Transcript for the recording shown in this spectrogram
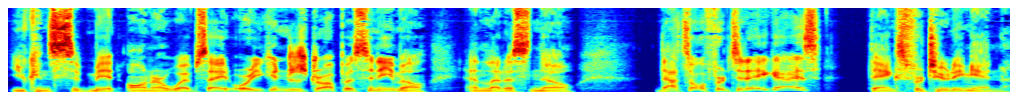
You can submit on our website or you can just drop us an email and let us know. That's all for today, guys. Thanks for tuning in.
